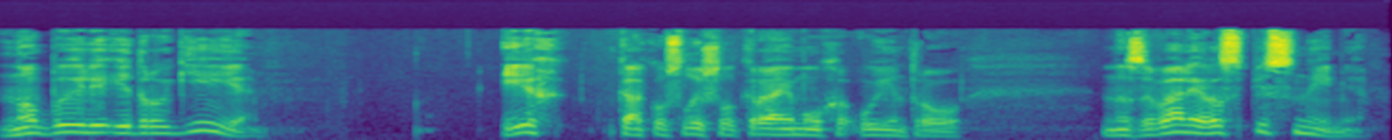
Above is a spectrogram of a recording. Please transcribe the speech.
Но были и другие. Их, как услышал краем уха Уинтроу, называли расписными —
